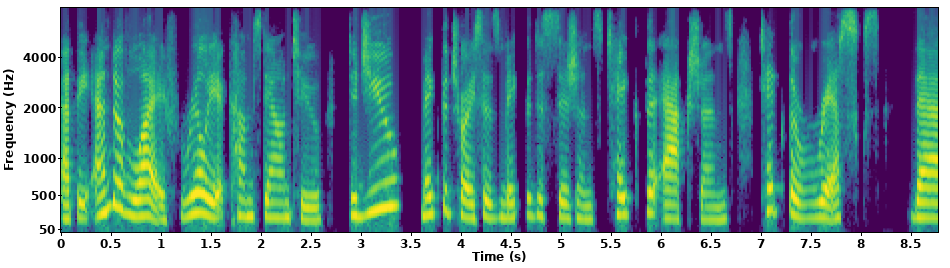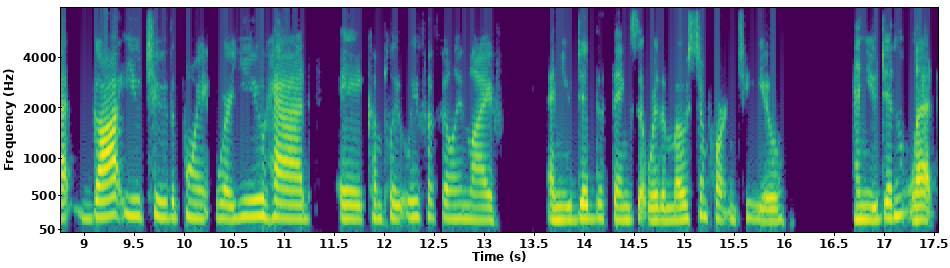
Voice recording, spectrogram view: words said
at the end of life really it comes down to did you make the choices make the decisions take the actions take the risks that got you to the point where you had a completely fulfilling life and you did the things that were the most important to you and you didn't let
